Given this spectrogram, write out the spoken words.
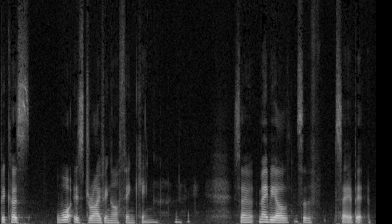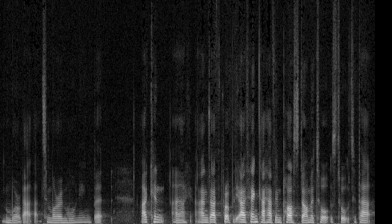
because what is driving our thinking? Okay. So maybe I'll sort of say a bit more about that tomorrow morning, but I can, uh, and I've probably, I think I have in past Dharma talks talked about,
